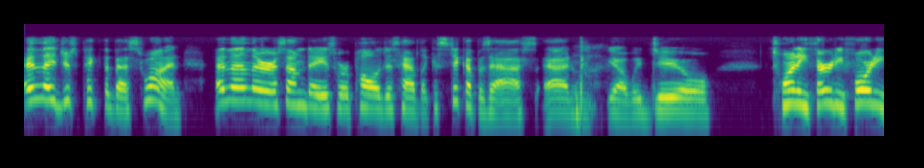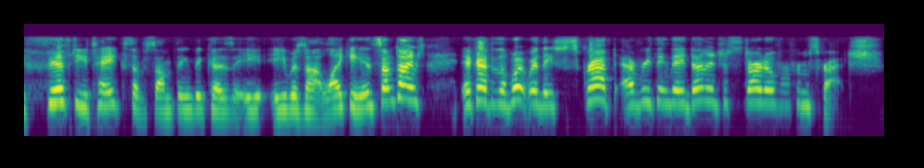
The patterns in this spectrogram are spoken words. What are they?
and they just pick the best one. And then there are some days where Paul just had like a stick up his ass and you know, we do 20, 30, 40, 50 takes of something because he, he was not liking it. And sometimes it got to the point where they scrapped everything they'd done and just start over from scratch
